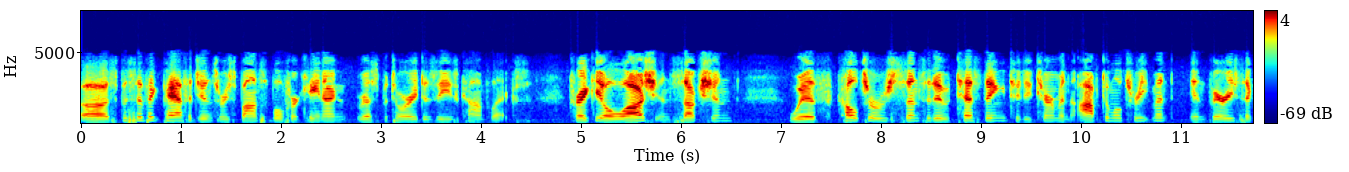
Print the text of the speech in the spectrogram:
uh, specific pathogens responsible for canine respiratory disease complex. Tracheal wash and suction with culture sensitive testing to determine optimal treatment in very sick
